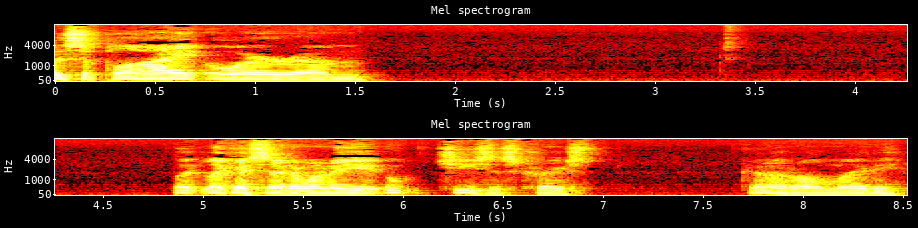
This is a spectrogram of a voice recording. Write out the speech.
a supply or, um, but like I said, I want to use, oh, Jesus Christ. God almighty.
